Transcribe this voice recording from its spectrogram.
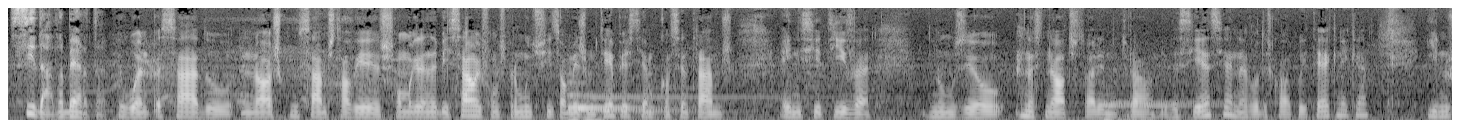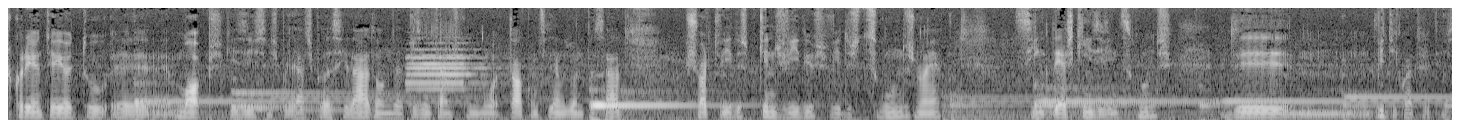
Cidade Aberta. O ano passado nós começámos talvez com uma grande ambição e fomos para muitos sítios ao mesmo tempo. Este ano concentramos a iniciativa no Museu Nacional de História Natural e da Ciência, na Rua da Escola Politécnica, e nos 48 eh, MOPs que existem espalhados pela cidade, onde apresentamos, como, tal como fizemos o ano passado, short vídeos, pequenos vídeos, vídeos de segundos, não é? 5, 10, 15 e 20 segundos, de 24 artistas.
